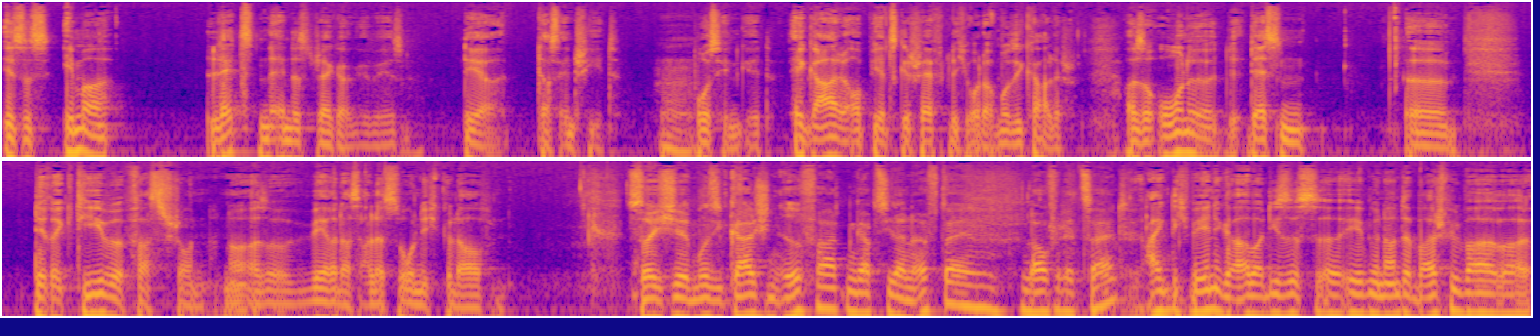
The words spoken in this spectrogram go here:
ist es immer letzten Endes Jagger gewesen, der das entschied, hm. wo es hingeht. Egal ob jetzt geschäftlich oder musikalisch. Also ohne dessen äh, Direktive fast schon. Ne? Also wäre das alles so nicht gelaufen. Solche musikalischen Irrfahrten gab es die dann öfter im Laufe der Zeit? Eigentlich weniger, aber dieses äh, eben genannte Beispiel war, war,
